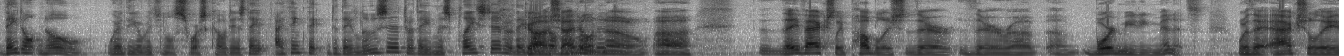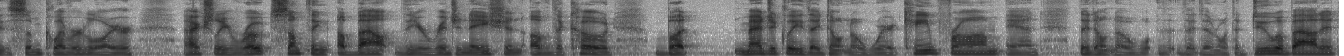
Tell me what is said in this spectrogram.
they don't know where the original source code is. They, I think they did they lose it or they misplaced it or they Gosh, don't know Gosh, I don't know. Uh, they've actually published their their uh, uh, board meeting minutes where they actually some clever lawyer actually wrote something about the origination of the code, but magically they don't know where it came from and they don't know they don't know what to do about it.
